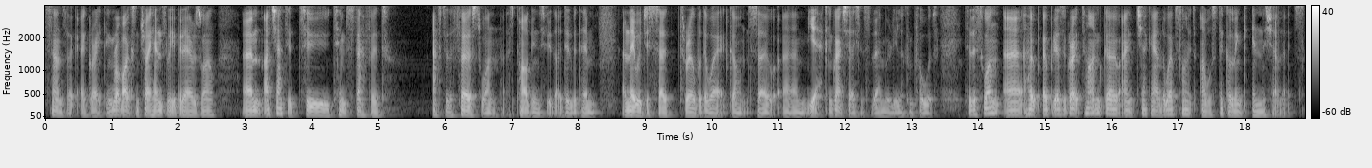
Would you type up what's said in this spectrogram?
sounds like a great thing. Rob Ickes and Trey Hensley will be there as well. Um, I chatted to Tim Stafford after the first one as part of the interview that I did with him, and they were just so thrilled with the way it had gone. So um, yeah, congratulations to them. Really looking forward to this one. Uh, hope everybody has a great time. Go and check out the website. I will stick a link in the show notes.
